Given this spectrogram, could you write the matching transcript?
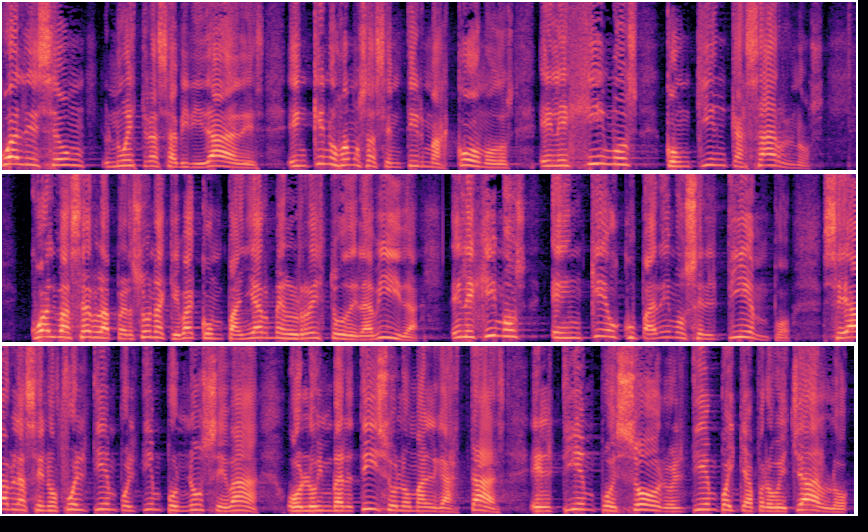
cuáles son nuestras habilidades, en qué nos vamos a sentir más cómodos. Elegimos con quién casarnos, cuál va a ser la persona que va a acompañarme el resto de la vida. Elegimos en qué ocuparemos el tiempo. Se habla, se nos fue el tiempo, el tiempo no se va, o lo invertís o lo malgastás. El tiempo es oro, el tiempo hay que aprovecharlo.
